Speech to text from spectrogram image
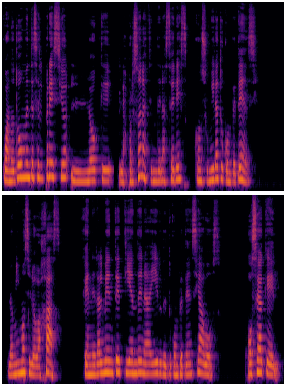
cuando tú aumentes el precio, lo que las personas tienden a hacer es consumir a tu competencia. Lo mismo si lo bajás. Generalmente tienden a ir de tu competencia a vos. O sea que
